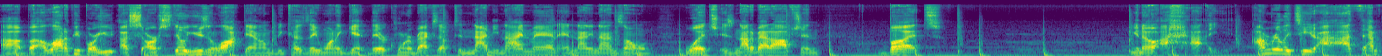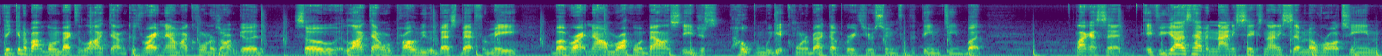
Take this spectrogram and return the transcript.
uh, but a lot of people are are still using lockdown because they want to get their cornerbacks up to 99 man and 99 zone which is not a bad option but you know I, I am really teed I, I am thinking about going back to lockdown because right now my corners aren't good so lockdown will probably be the best bet for me but right now I'm rocking with balance D just hoping we get cornerback upgrades here soon for the theme team but like I said, if you guys have a 96, 97 overall team,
